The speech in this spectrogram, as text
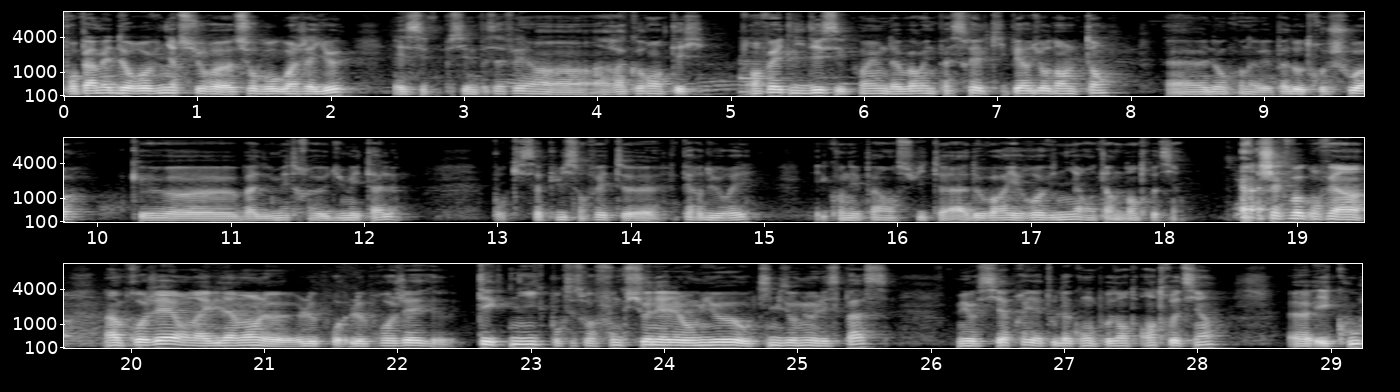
pour permettre de revenir sur, sur Bourgoin-Jallieu et c'est, ça fait un, raccord en T. En fait, l'idée, c'est quand même d'avoir une passerelle qui perdure dans le temps. Euh, donc, on n'avait pas d'autre choix que euh, bah, de mettre du métal pour que ça puisse en fait euh, perdurer et qu'on n'ait pas ensuite à devoir y revenir en termes d'entretien. À chaque fois qu'on fait un, projet, on a évidemment le, projet technique pour que ce soit fonctionnel au mieux, optimiser au mieux l'espace, mais aussi après il y a toute la composante entretien et coût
